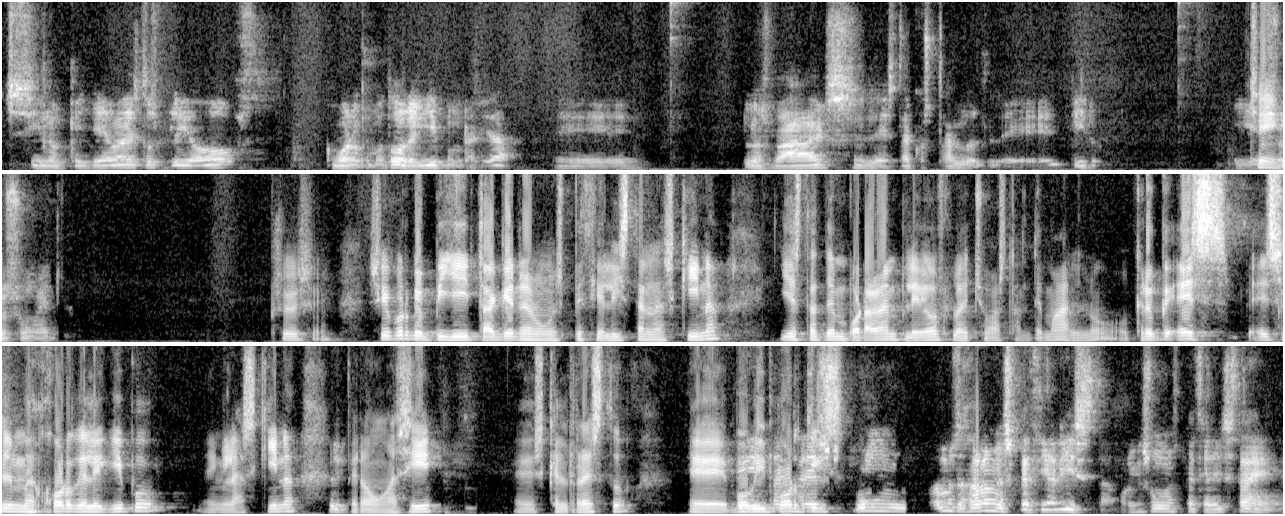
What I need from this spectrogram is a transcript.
sino que lleva estos playoffs. Bueno, como todo el equipo en realidad. Eh, los Bucks le está costando el, el tiro. Y Sí. eso es un hecho. Sí, sí. Sí, porque PJ Tucker era un especialista en la esquina y esta temporada en playoffs lo ha hecho bastante mal, ¿no? Creo que es, es el mejor del equipo en la esquina, Sí. pero aún así es que el resto. eh, Bobby Portis. es un- podemos dejarlo en especialista, porque es un especialista en,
